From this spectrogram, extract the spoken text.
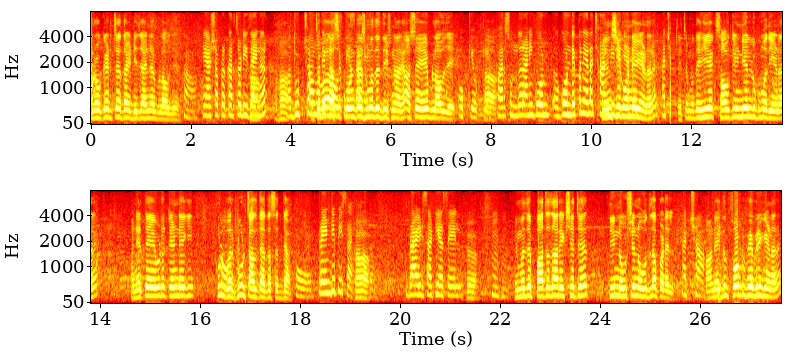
प्रकारचं डिझायनर ब्लाउज आहे. हा हे अशा प्रकारचं डिझायनर हा. धूपछावमध्ये असं कॉन्ट्रास्टमध्ये दिसणार आहे. असं हे ब्लाउज आहे. Okay okay. फार सुंदर आणि गोंड गोंडे पण याला छान फॅन्सी दिलेले गोंडे आहेत. येणार आहे. अच्छा. त्याच्यामध्ये ही एक साऊथ इंडियन लुकमध्ये येणार आहे. आणि ते एवढं ट्रेंड आहे की फुल भरपूर चालतंय आता सध्या. हो ट्रेंडी पीस आहे हा. ब्राईडसाठी असेल. हा. हम्म, हम्म. हे म्हणजे पाच हजार एकशेचे तीन नऊशे नव्वद ला पडेल. अच्छा. आणि एकदम सॉफ्ट फॅब्रिक येणार आहे.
